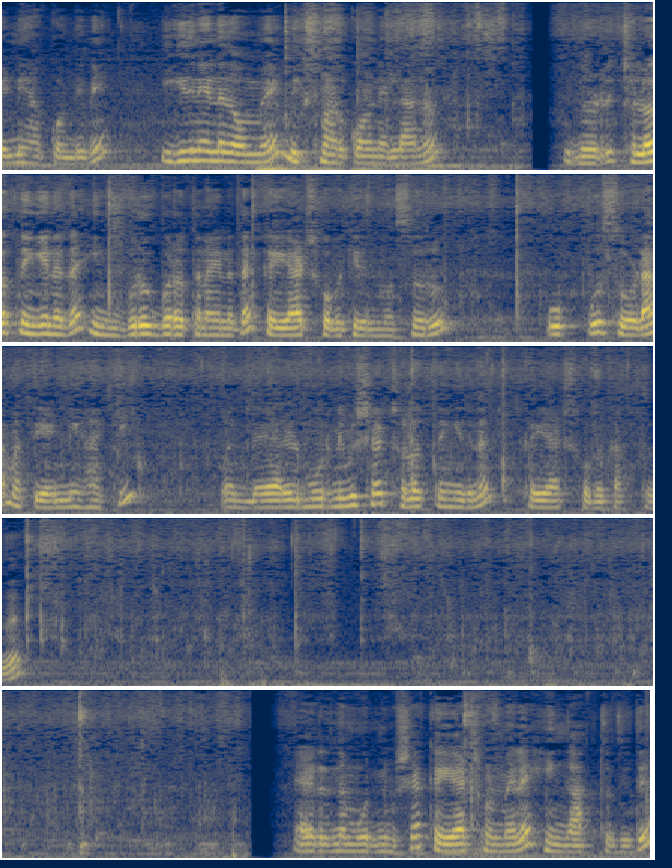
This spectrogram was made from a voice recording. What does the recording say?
ಎಣ್ಣೆ ಹಾಕೊಂಡಿನಿ ಈಗ ಇದನ್ನೇನದ ಒಮ್ಮೆ ಮಿಕ್ಸ್ ಮಾಡ್ಕೊಂಡೆಲ್ಲಾನು ಇದು ನೋಡ್ರಿ ಚಲೋತ್ನಾಗ ಏನದ, ಹಿಂಗೆ ಬುರುಗ್ ಬರೋತನ ಏನದ, ಕೈ ಆಡ್ಸ್ಕೋಬೇಕು ಇದನ್ನ ಮೊಸರು. ಉಪ್ಪು, ಸೋಡಾ ಮತ್ತು ಎಣ್ಣೆ ಹಾಕಿ ಒಂದು ಎರಡು ಮೂರು ನಿಮಿಷ ಚಲೋತ್ನಾಗ ಇದನ್ನ ಕೈ ಆಡ್ಸ್ಕೋಬೇಕಾಗ್ತದ. ಎರಡರಿಂದ ಮೂರು ನಿಮಿಷ ಕೈ ಆಡ್ಸ್ಕೊಂಡ್ಮೇಲೆ ಹಿಂಗೆ ಆಗ್ತದೆ ಇದು.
